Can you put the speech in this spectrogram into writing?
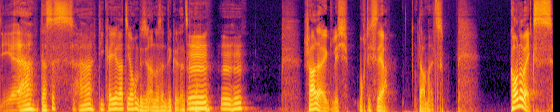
Ja, das ist, ah, die Karriere hat sich auch ein bisschen anders entwickelt als gedacht. Ne? Mhm. Mhm. Schade eigentlich. Mochte ich sehr damals. Cornerbacks.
